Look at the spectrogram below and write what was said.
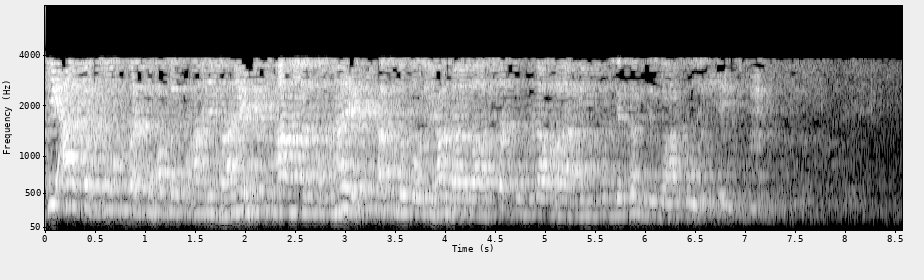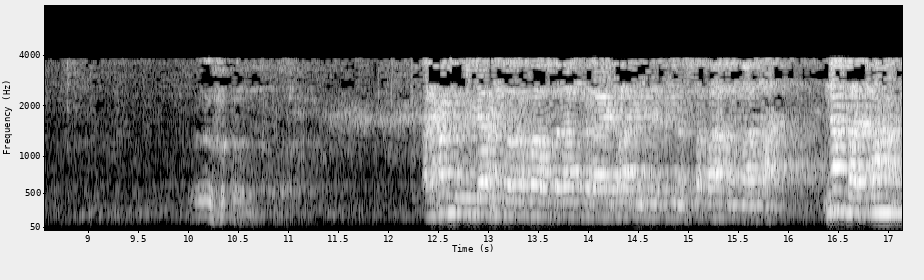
کہ آپ اپنے اوپر محبت پڑھانے والے آمار بنائے اپنے کو لہٰذا سب کو بلا بالکل کم وہاں کو الحمد للہ نمبر پانچ،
